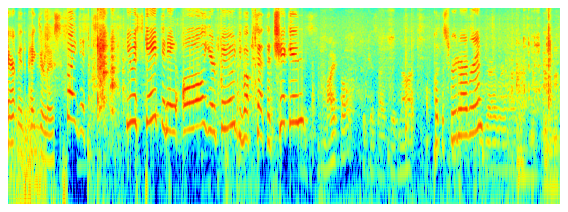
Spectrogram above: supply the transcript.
Apparently the pigs are loose. I just, you escaped and ate all your food. You've upset the chickens. My fault because I did not Put the screwdriver in. drive around.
